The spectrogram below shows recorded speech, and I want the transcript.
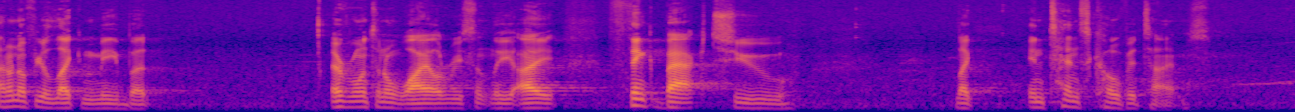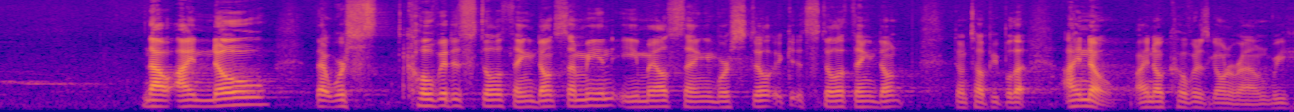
I don't know if you're like me, but every once in a while recently, I think back to like intense COVID times. Now, I know that we're, COVID is still a thing. Don't send me an email saying we're still, it's still a thing. Don't, don't tell people that. I know. I know COVID is going around. We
